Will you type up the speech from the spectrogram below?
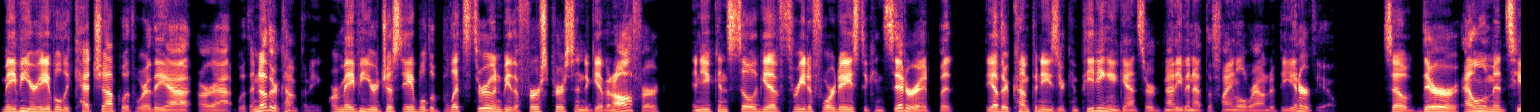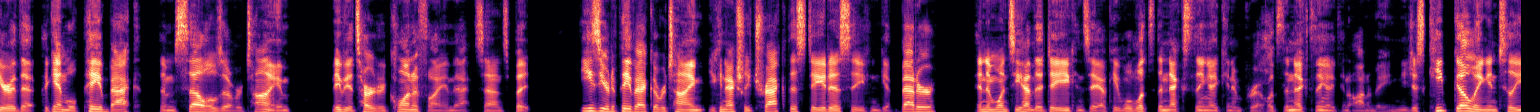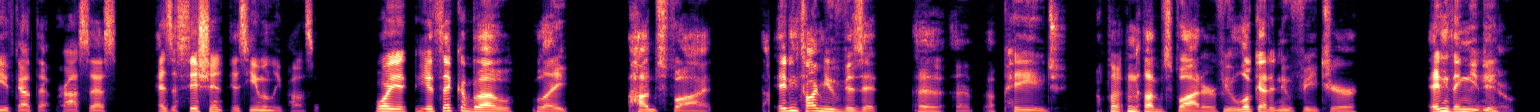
maybe you're able to catch up with where they at, are at with another company, or maybe you're just able to blitz through and be the first person to give an offer, and you can still give three to four days to consider it, but the other companies you're competing against are not even at the final round of the interview. So there are elements here that, again, will pay back themselves over time. Maybe it's harder to quantify in that sense, but easier to pay back over time. You can actually track this data so you can get better. And then once you have that data, you can say, okay, well, what's the next thing I can improve? What's the next thing I can automate? And you just keep going until you've got that process as efficient as humanly possible. Well, you, you think about like HubSpot. Anytime you visit a, a, a page on HubSpot, or if you look at a new feature, anything you mm-hmm. do,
